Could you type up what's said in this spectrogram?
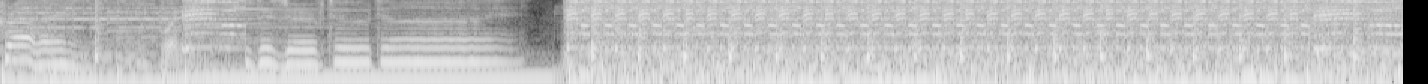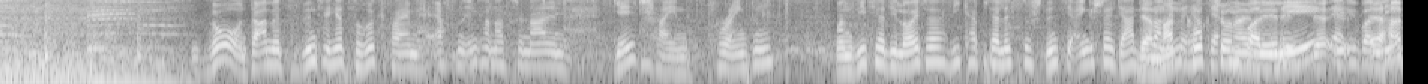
cry when deserve to die. So, und damit sind wir hier zurück beim ersten internationalen Geldschein-Pranken. Man sieht hier die Leute, wie kapitalistisch sind sie eingestellt. Ja, dieser Der Mann nette Herr, guckt der schon überlegt, der, Der- überlegt. er hat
